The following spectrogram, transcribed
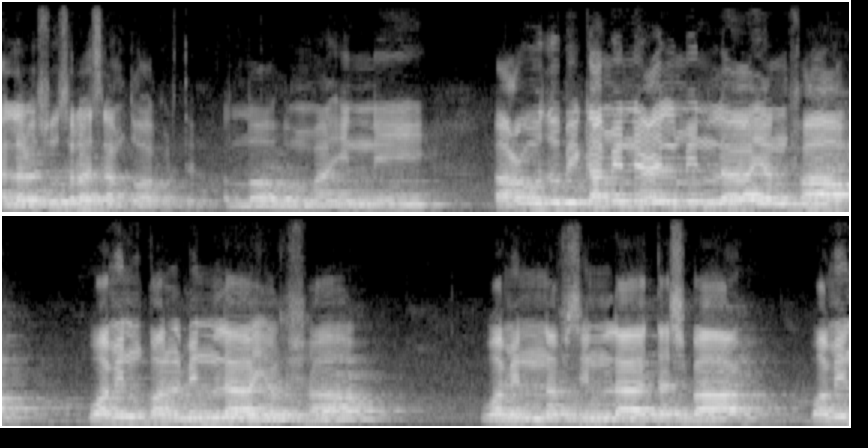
আল্লাহ রসুল সাল্লাহ ইসলাম দোয়া করতেন, আল্লাহুম্মা ইন্নি ইলমিন লা ইয়ানফা, ওয়া মিন কলবিন লা ইয়াখশা, ওয়া মিন নাফসিন লা তাশবা, ওয়া মিন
